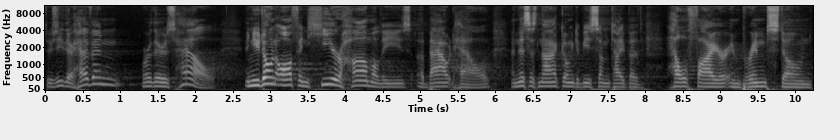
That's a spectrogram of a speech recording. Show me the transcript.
there's either heaven or there's hell. And you don't often hear homilies about hell, and this is not going to be some type of hellfire and brimstone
